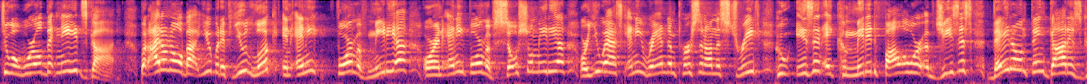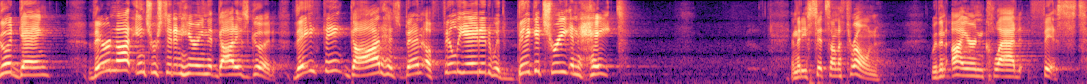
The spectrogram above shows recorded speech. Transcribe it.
to a world that needs God. But I don't know about you, but if you look in any form of media or in any form of social media, or you ask any random person on the street who isn't a committed follower of Jesus, they don't think God is good, gang. They're not interested in hearing that God is good. They think God has been affiliated with bigotry and hate, and that he sits on a throne with an ironclad fist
